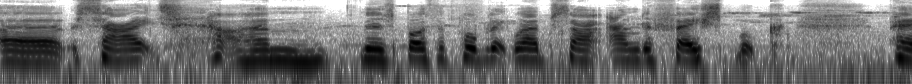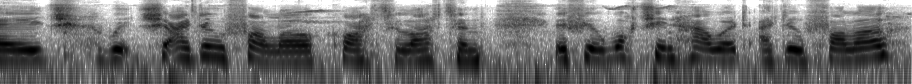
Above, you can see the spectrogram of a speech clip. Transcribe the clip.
uh, site. Um, there's both a public website and a Facebook page which I do follow quite a lot. And if you're watching Howard I do follow.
